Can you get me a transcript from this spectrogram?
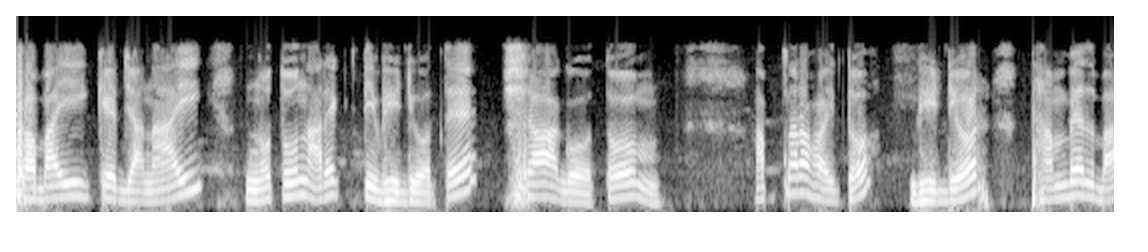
সবাইকে জানাই নতুন আরেকটি ভিডিওতে স্বাগতম। আপনারা হয়তো ভিডিওর থাম্বেল বা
